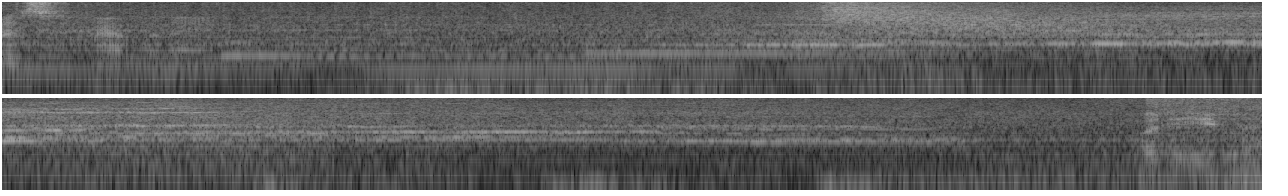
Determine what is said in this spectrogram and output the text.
What is happening? What even?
